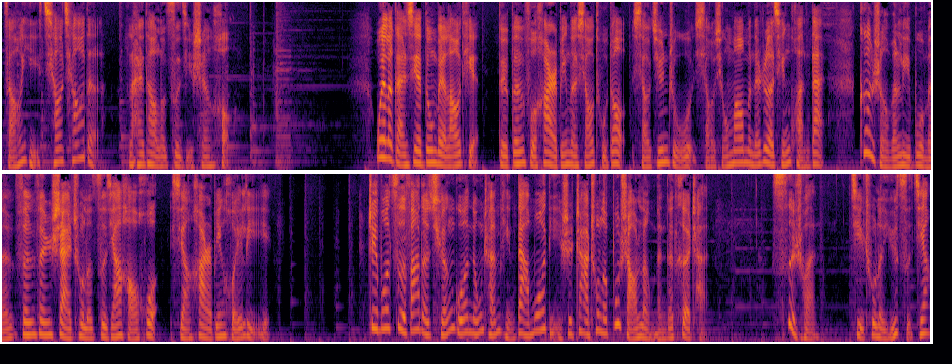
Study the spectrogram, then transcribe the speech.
早已悄悄地来到了自己身后。为了感谢东北老铁对奔赴哈尔滨的小土豆、小君主、小熊猫们的热情款待，各省文旅部门纷纷晒出了自家好货，向哈尔滨回礼。这波自发的全国农产品大摸底，是炸出了不少冷门的特产。四川寄出了鱼子酱，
